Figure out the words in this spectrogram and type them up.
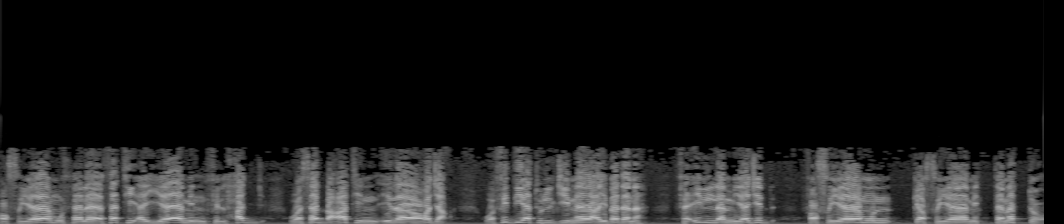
فصيام ثلاثة أيام في الحج وسبعة إذا رجع وفدية الجماع بدنه فإن لم يجد فصيام كصيام التمتع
